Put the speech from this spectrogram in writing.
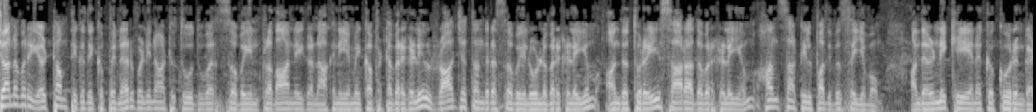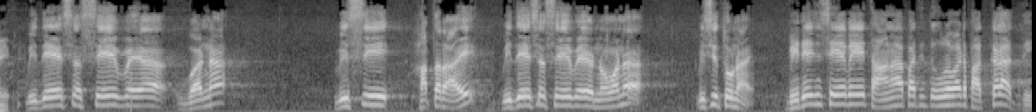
ஜனவரி எட்டாம் தேதிக்கு பின்னர் வெளிநாட்டு தூதுவர் சபையின் பிரதானிகளாக நியமிக்கப்பட்டவர்களில் ராஜதந்திர சபையில் உள்ளவர்களையும் அந்த துறையை சாராதவர்களையும் ஹன்சாட்டில் பதிவு செய்யவும் அந்த எண்ணிக்கையை எனக்கு கூறுங்கள். விதேச சேவை வன විසි හතරයි විදේශ සේවය නොවන විසිතුනයි. විදේශ සේවේ තානාපති තුරුවට පත් කරද්දී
